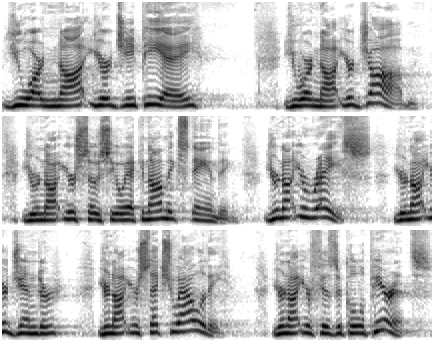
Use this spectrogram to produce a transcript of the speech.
You are not your GPA. You are not your job. You're not your socioeconomic standing. You're not your race. You're not your gender. You're not your sexuality. You're not your physical appearance.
